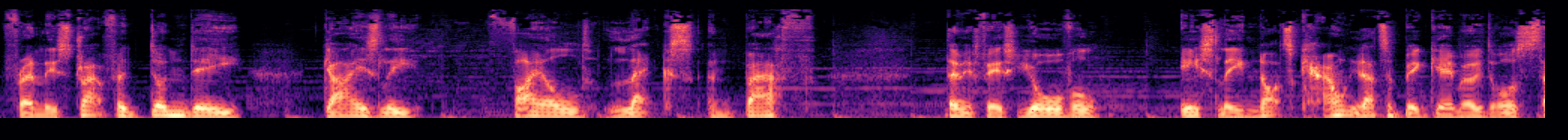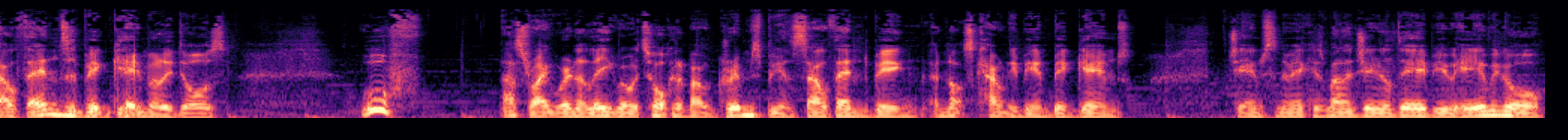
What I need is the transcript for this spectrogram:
friendly. Stratford, Dundee, Guiseley, Fylde, Lex, and Bath. Then we face Yeovil, Eastleigh, Notts County. That's a big game early doors. Southend's a big game early doors. Oof. That's right, we're in a league where we're talking about Grimsby and Southend being and Notts County being big games. Jameson to make his managerial debut. Here we go.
